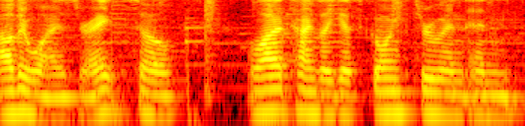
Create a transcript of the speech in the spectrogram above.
otherwise, right? So a lot of times, I guess, going through and, and,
